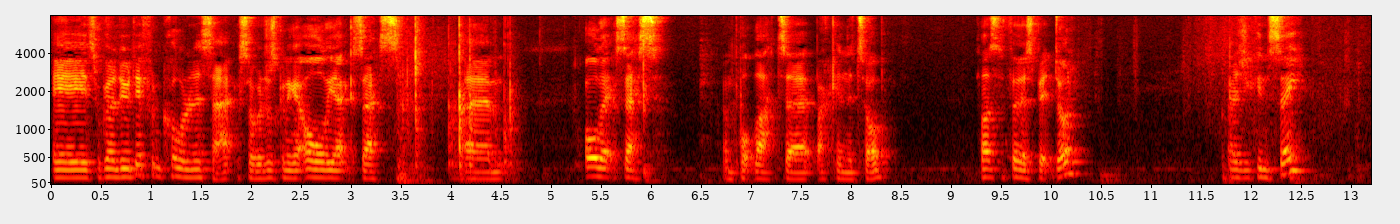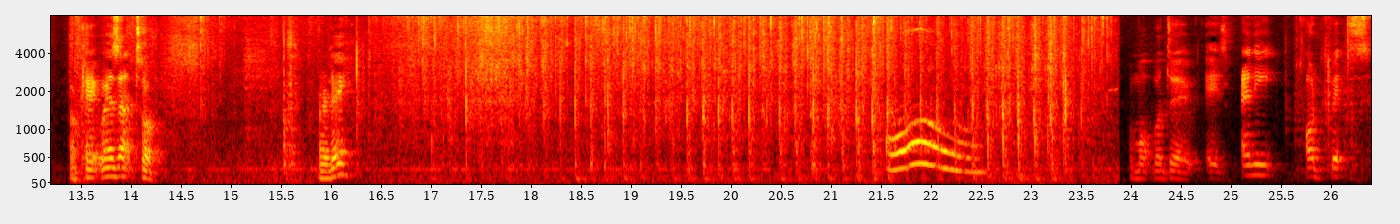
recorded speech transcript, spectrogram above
is we're going to do a different colour in a sec. So we're just going to get all the excess, um, all the excess and put that uh, back in the tub. So that's the first bit done. As you can see. Okay, where's that tub? Ready? oh. And what we'll do is any odd bits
